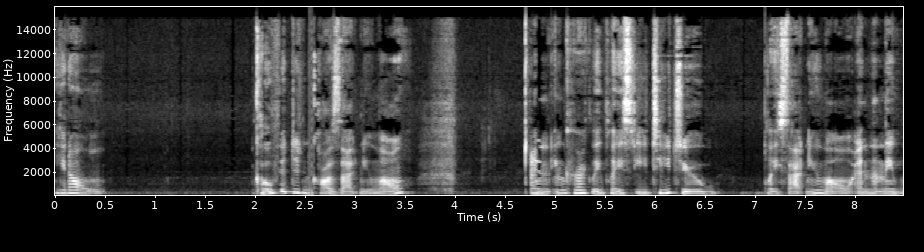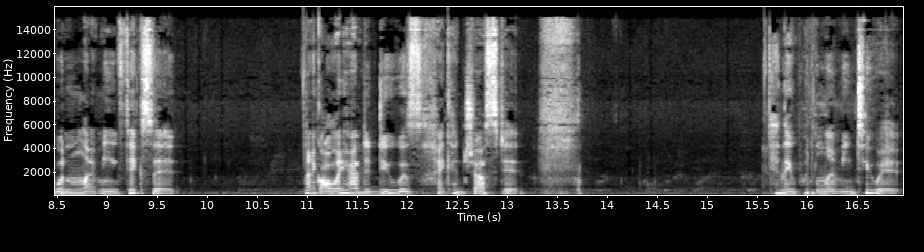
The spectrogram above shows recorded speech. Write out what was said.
you know, COVID didn't cause that pneumo. And incorrectly placed ET tube placed that pneumo, and then they wouldn't let me fix it. Like all I had to do was like adjust it. And they wouldn't let me do it.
